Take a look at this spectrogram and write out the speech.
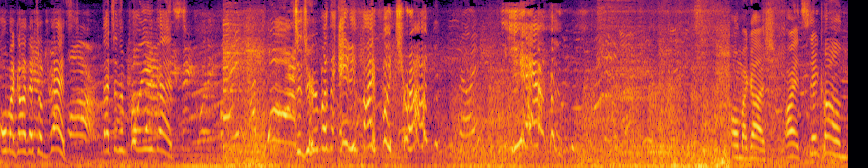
Oh my god, that's a vest. That's an employee vest. Did you hear about the 85 foot truck? Really? Yeah. Oh my gosh. All right, stay calm.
